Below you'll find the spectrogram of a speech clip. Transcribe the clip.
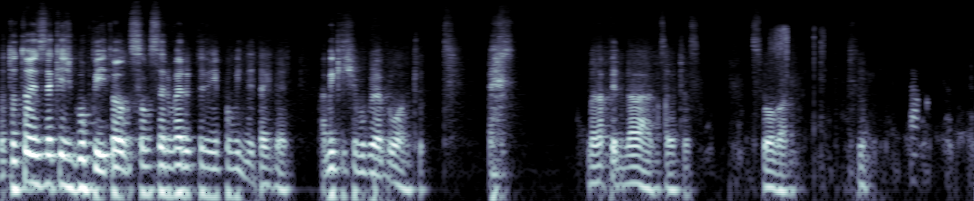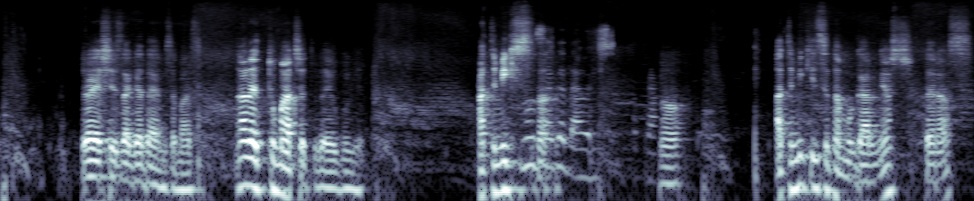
No to to jest jakieś głupie i to są serwery, które nie powinny tak grać. A Miki się w ogóle wyłączył. Bo napierdalałem cały czas słowa. Tak. Trochę się zagadałem za bardzo. No ale tłumaczę tutaj ogólnie. A ty Miki, No zagadałeś no. A ty Miki, co tam ogarniasz teraz?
